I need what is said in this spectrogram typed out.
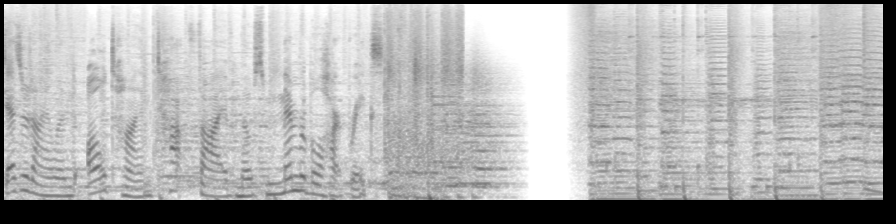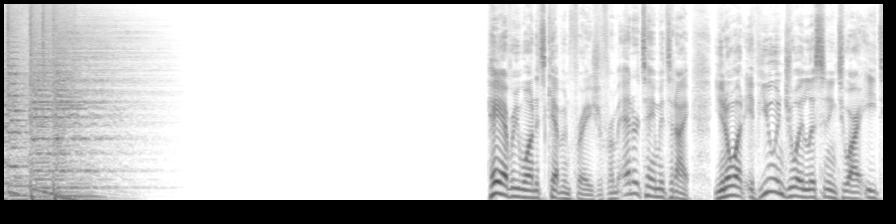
Desert Island all time top five most memorable heartbreaks. Hey everyone, it's Kevin Frazier from Entertainment Tonight. You know what? If you enjoy listening to our ET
